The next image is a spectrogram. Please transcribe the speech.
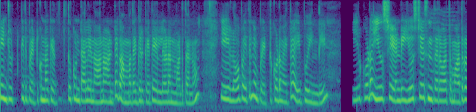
నేను జుట్టుకి ఇది పెట్టుకున్నాక ఎత్తుకుంటాలే నాన్న అంటే అమ్మ దగ్గరికి అయితే వెళ్ళాడనమాట తను. ఈ లోపు అయితే నేను పెట్టుకోవడం అయితే అయిపోయింది. మీరు కూడా యూస్ చేయండి. యూస్ చేసిన తర్వాత మాత్రం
